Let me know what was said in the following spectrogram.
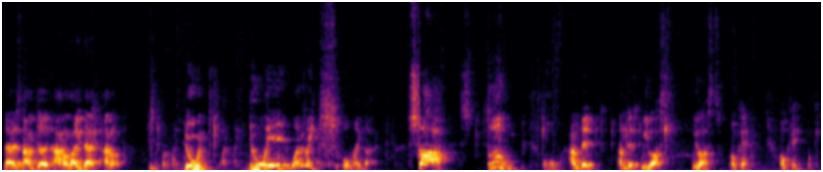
That is not good. I don't like that. I don't. Dude, what am I doing? What am I doing? What am I? Oh my god! Stop! Stop! Oh, I'm dead. I'm dead. We lost. We lost. Okay. Okay. Okay.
